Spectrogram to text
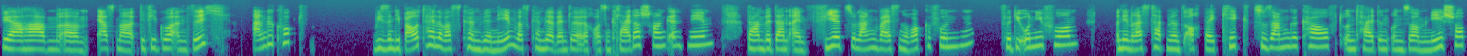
Wir haben ähm, erstmal die Figur an sich angeguckt. Wie sind die Bauteile? Was können wir nehmen? Was können wir eventuell auch aus dem Kleiderschrank entnehmen? Da haben wir dann einen viel zu langen weißen Rock gefunden für die Uniform. Und den Rest hatten wir uns auch bei Kick zusammengekauft und halt in unserem Nähshop.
